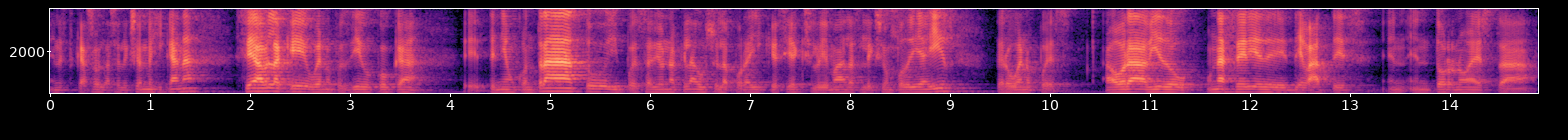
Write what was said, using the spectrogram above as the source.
en este caso, la selección mexicana. Se habla que, bueno, pues Diego Coca eh, tenía un contrato y pues había una cláusula por ahí que decía que si lo llamaba la selección podría ir, pero bueno, pues ahora ha habido una serie de debates en, torno a esta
